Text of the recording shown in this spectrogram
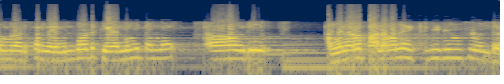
നമ്മൾ അടുത്ത ലെവലിലോട്ട് കയറണമെങ്കിൽ തന്നെ ആ ഒരു അങ്ങനെയുള്ള പല പല എക്സ്പീരിയൻസ് ഉണ്ട്.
